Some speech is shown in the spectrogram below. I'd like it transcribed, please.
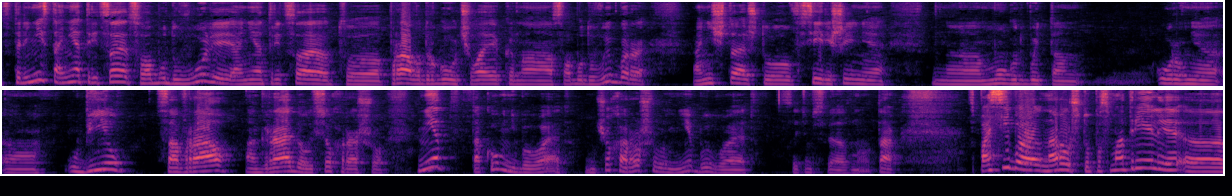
сталинисты, они отрицают свободу воли, они отрицают э, право другого человека на свободу выбора. Они считают, что все решения э, могут быть там уровня э, убил, соврал, ограбил и все хорошо. Нет, такого не бывает. Ничего хорошего не бывает с этим связано. Так, Спасибо, народ, что посмотрели. Э,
